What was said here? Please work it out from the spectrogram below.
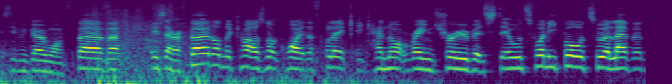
It's even going one further. Is there a third on the cards? Not quite the flick. It cannot rain true, but still 24 to 11.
